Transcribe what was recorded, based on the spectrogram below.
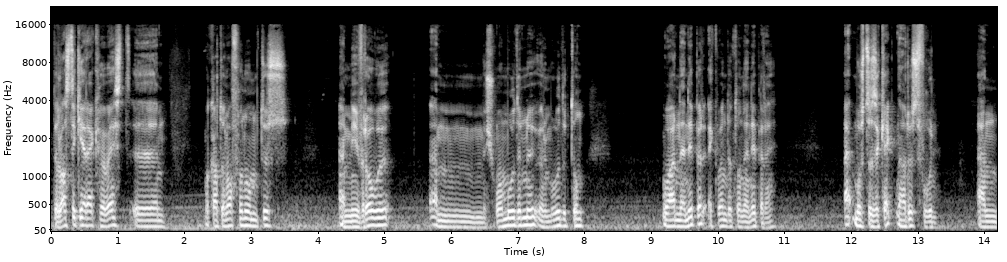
De laatste keer ik geweest, maar ik had een afgenomen dus. En mijn vrouwen en mijn schoonmoeder nu, haar moeder toen, waren in Nipper. Ik woonde toen in Nipper. Hè. En moesten ze kijken naar rust voeren. En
